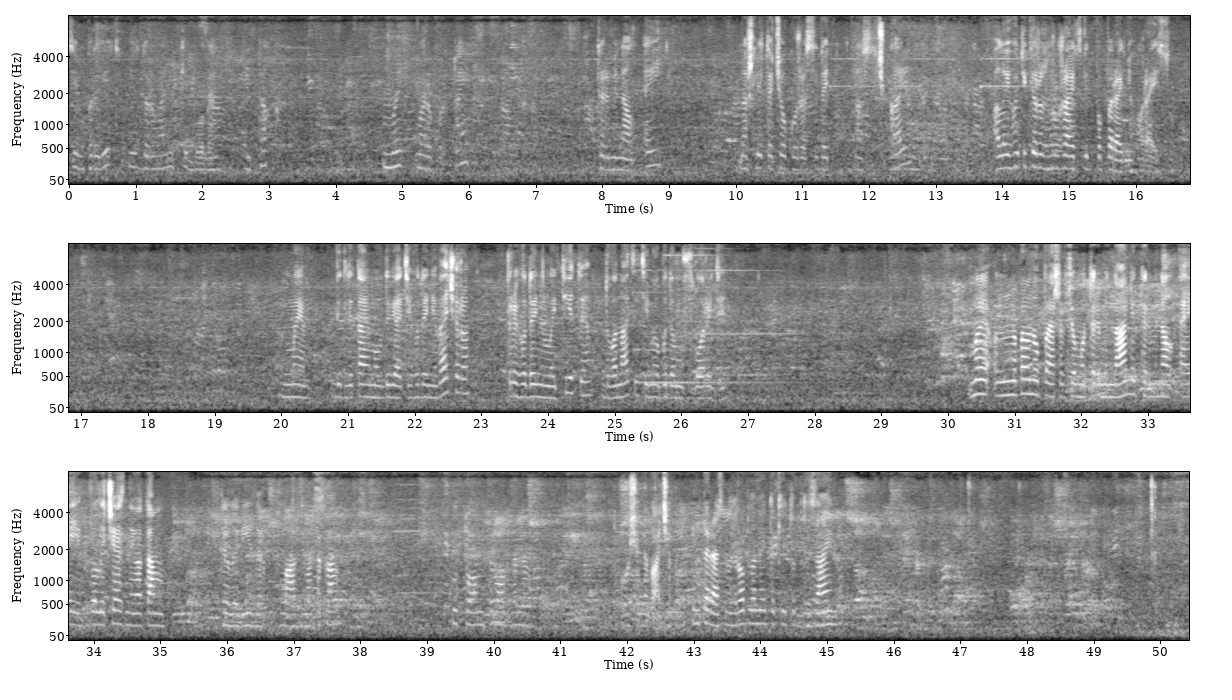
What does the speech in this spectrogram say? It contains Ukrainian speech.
Всім привіт і здоровенькі були. І так, ми в аеропорту. Термінал А. Наш літачок уже сидить, нас чекає, але його тільки розгружають від попереднього рейсу. Ми відлітаємо в 9 годині вечора, 3 години летіти, в 12 ми будемо в Флориді. Ми, напевно, вперше в цьому терміналі. Термінал A, величезний, отам телевізор, плазма така. Кутом зроблена. Такого ще не бачили. Інтересно зроблений такий тут дизайн.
